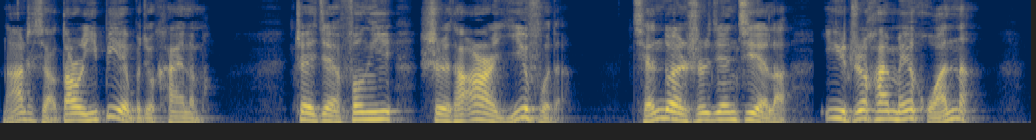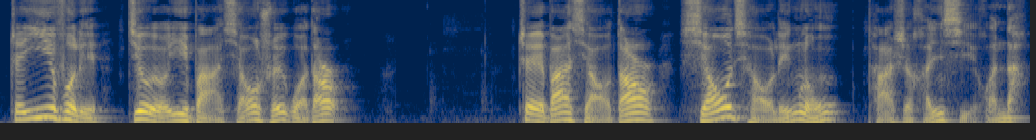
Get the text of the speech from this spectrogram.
拿着小刀一别，不就开了吗？这件风衣是他二姨夫的，前段时间借了，一直还没还呢。这衣服里就有一把小水果刀。这把小刀小巧玲珑，他是很喜欢的。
